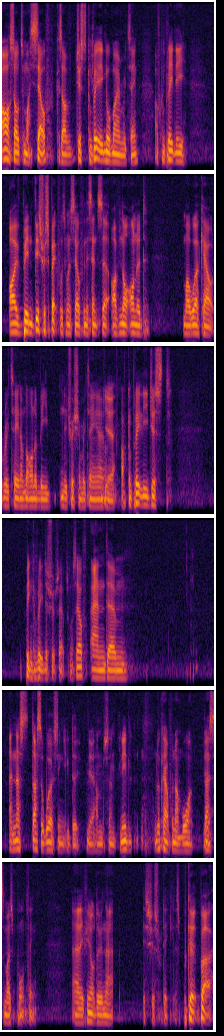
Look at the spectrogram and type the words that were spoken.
arsehole to myself because I've just completely ignored my own routine. I've completely, I've been disrespectful to myself in the sense that I've not honoured my workout routine. I've not honoured my nutrition routine. You know? Yeah. I've completely just been completely disrespectful to myself, and um, and that's that's the worst thing you do. yeah, hundred percent. You need look out for number one. That's Yeah. the most important thing. And if you're not doing that, it's just ridiculous. Because, but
